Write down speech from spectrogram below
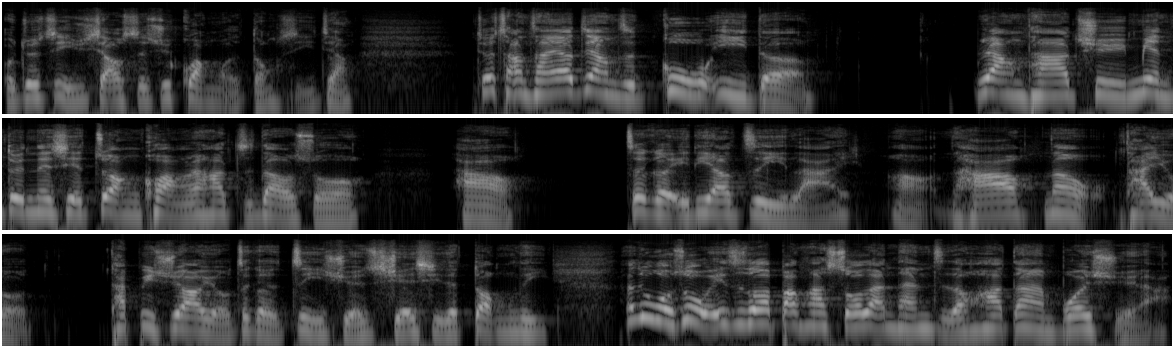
我就自己去消失去逛我的东西，这样就常常要这样子故意的让他去面对那些状况，让他知道说好，这个一定要自己来。好，好，那他有。他必须要有这个自己学学习的动力。那如果说我一直都要帮他收烂摊子的话，当然不会学啊。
